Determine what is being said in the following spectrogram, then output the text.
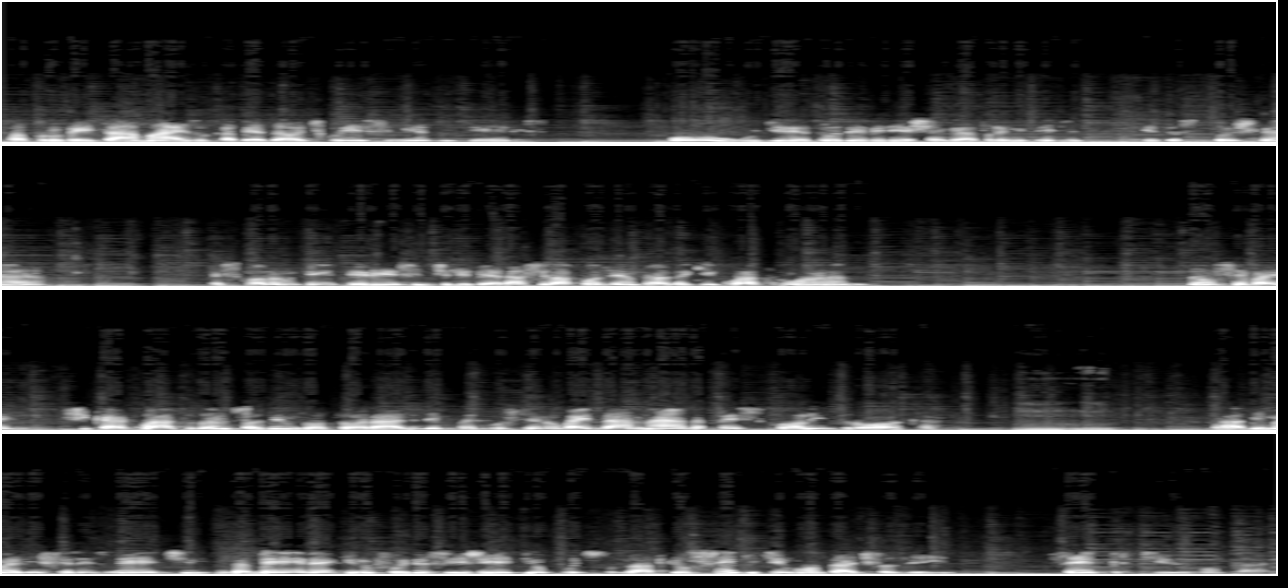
para aproveitar mais o cabedal de conhecimento deles, ou o diretor deveria chegar para mim e dizer, Toscana, a escola não tem interesse em te liberar, você vai aposentar daqui quatro anos. Então você vai ficar quatro anos fazendo doutorado e depois você não vai dar nada para a escola em troca. Uhum. Sabe? Mas infelizmente, ainda bem, né, que não foi desse jeito e eu pude estudar, porque eu sempre tive vontade de fazer isso. Sempre tive vontade.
